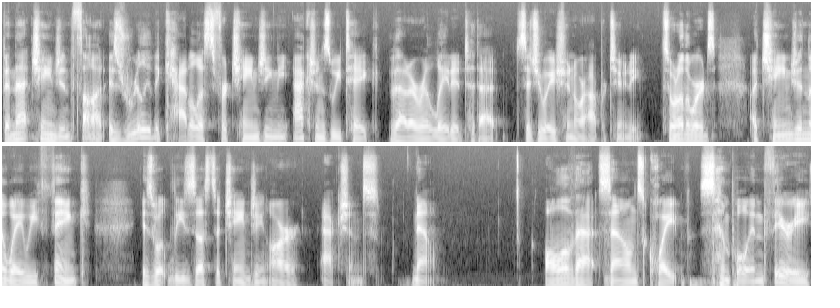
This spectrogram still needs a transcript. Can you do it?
then that change in thought is really the catalyst for changing the actions we take that are related to that situation or opportunity. So, in other words, a change in the way we think is what leads us to changing our actions. Now, all of that sounds quite simple in theory,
